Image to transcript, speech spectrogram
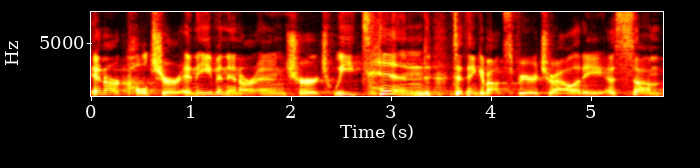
in our culture and even in our own church, we tend to think about spirituality as some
